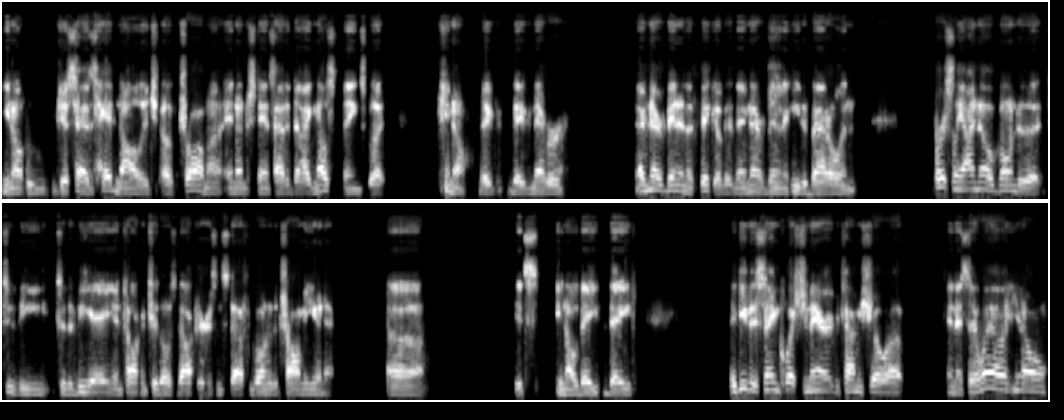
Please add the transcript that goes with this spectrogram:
you know, who just has head knowledge of trauma and understands how to diagnose things, but you know, they've they've never they've never been in the thick of it. They've never been in the heat of battle. And personally, I know going to the to the to the VA and talking to those doctors and stuff, going to the trauma unit, uh, it's you know they they they give you the same questionnaire every time you show up, and they say, well, you know,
